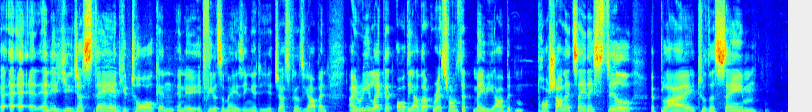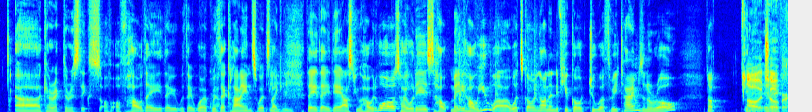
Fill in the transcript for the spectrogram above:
And you just stay and you talk and, and it it feels amazing. It, it just fills you up. And I really like that all the other restaurants that maybe are a bit posher, let's say, they still apply to the same uh, characteristics of, of how they, they they work with their clients where it's like Mm-hmm. they, they they ask you how it was how it is how maybe how you are what's going on and if you go two or three times in a row Oh, it's over.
